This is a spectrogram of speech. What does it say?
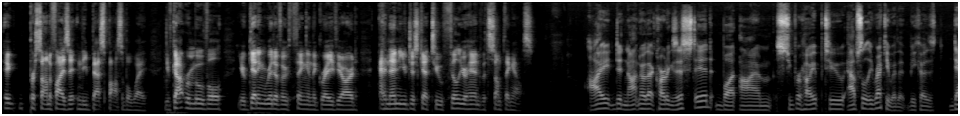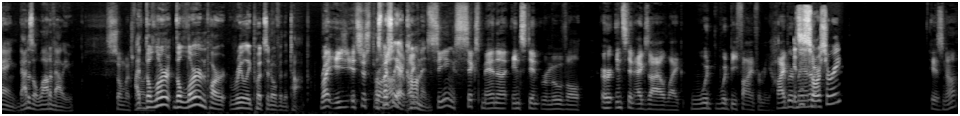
it personifies it in the best possible way. You've got removal, you're getting rid of a thing in the graveyard, and then you just get to fill your hand with something else. I did not know that card existed, but I'm super hyped to absolutely wreck you with it because dang, that is a lot of value. So much I, the learn the learn part really puts it over the top. right, it's just thrown Especially on at there. Like, common. seeing six mana instant removal or instant exile like would would be fine for me. Hybrid It's a mana sorcery? Is not.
